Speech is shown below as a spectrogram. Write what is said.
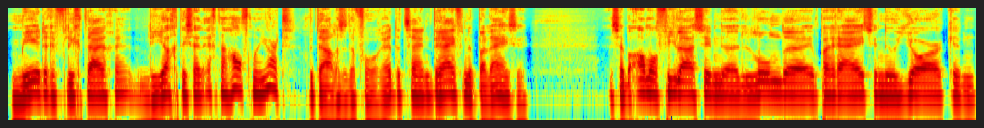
meerdere vliegtuigen. Die jachten zijn echt een half miljard betalen ze daarvoor. Hè? Dat zijn drijvende paleizen. Ze hebben allemaal villa's in eh, Londen, in Parijs, in New York. En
